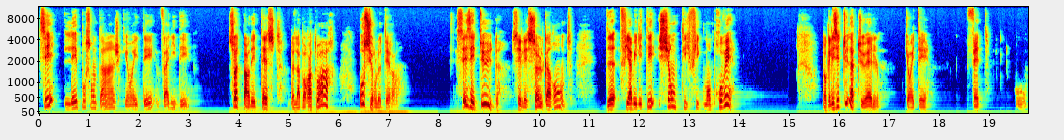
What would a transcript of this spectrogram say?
c'est les pourcentages qui ont été validés soit par des tests de laboratoire ou sur le terrain. Ces études, c'est les seules garantes de fiabilité scientifiquement prouvée. Donc les études actuelles qui ont été faites ou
